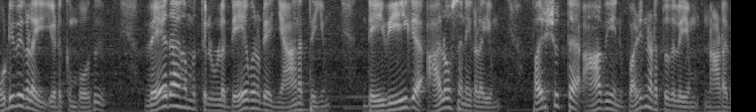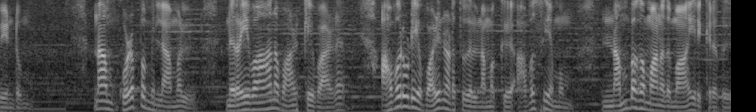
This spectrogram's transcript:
முடிவுகளை எடுக்கும்போது வேதாகமத்தில் உள்ள தேவனுடைய ஞானத்தையும் தெய்வீக ஆலோசனைகளையும் பரிசுத்த ஆவியின் வழிநடத்துதலையும் நாட வேண்டும். நாம் குழப்பமில்லாமல் நிறைவான வாழ்க்கை வாழ அவருடைய வழிநடத்துதல் நமக்கு அவசியமும் நம்பகமானதுமாயிருக்கிறது.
